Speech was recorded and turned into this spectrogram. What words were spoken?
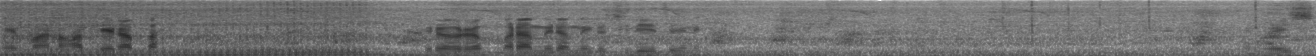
May mga nakatira pa. Pero ra- marami-rami kasi dito yun eh. Ayan guys.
